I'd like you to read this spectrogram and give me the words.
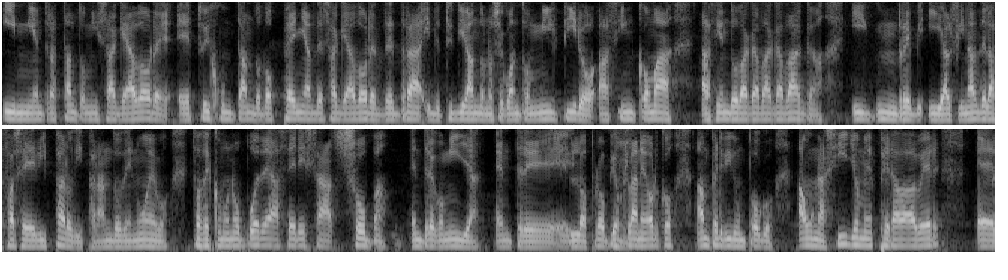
y mientras tanto mis saqueadores, estoy juntando dos peñas de saqueadores detrás y te estoy tirando no sé cuántos mil tiros a 5 más, haciendo daca daca daca y, mm, y al final de la fase de disparo disparando de nuevo. Entonces, como no puedes hacer esa sopa, entre comillas, entre los propios clanes orcos, han perdido un poco. Aún así, yo me esperaba ver eh,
